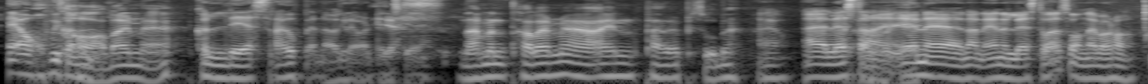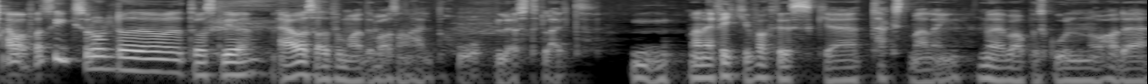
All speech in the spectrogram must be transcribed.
Jeg håper vi ta deg med? kan lese deg opp en dag. Det litt Yes. Nei, men ta deg med én per episode. Ja. Jeg leste den ene, den ene leste var sånn, jeg var, sånn, jeg var faktisk ikke så dårlig til, til å skrive. Jeg også satt for meg at det var sånn helt håpløst flaut. Men jeg fikk jo faktisk eh, tekstmelding når jeg var på skolen og hadde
